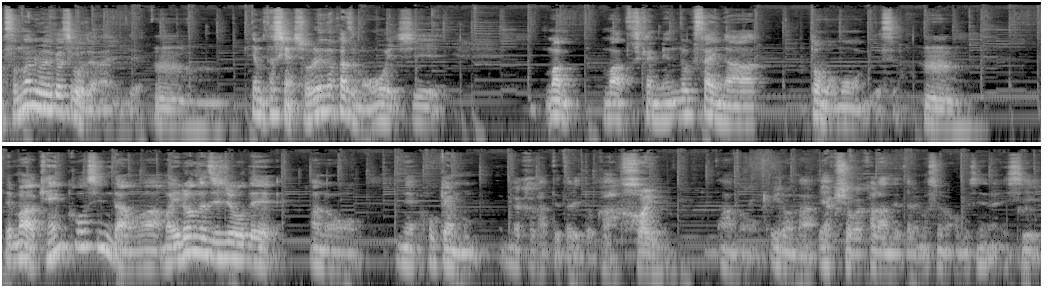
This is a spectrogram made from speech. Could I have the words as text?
あそんなに難しいことじゃないんで。うん。でも確かに書類の数も多いしまあまあ確かに面倒くさいなとも思うんですよ。うん。でまあ健康診断は、まあ、いろんな事情であの、ね、保険がかかってたりとかはいあのいろんな役所が絡んでたりもするのかもしれないし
